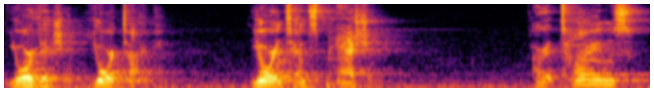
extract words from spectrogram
Your vision, your timing, your intense passion are at times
